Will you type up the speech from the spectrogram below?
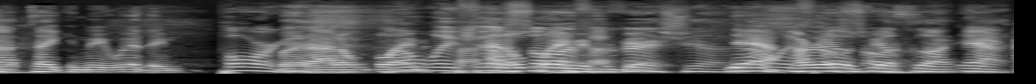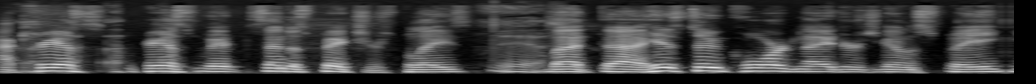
not taking me with him. Poor guy. But guy. I don't blame- we I don't sorry blame for him for Chris Young. Yeah, I really feel for sorry. Yeah, Chris, Chris, send us pictures, please. Yes. But uh, his two coordinators are going to speak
